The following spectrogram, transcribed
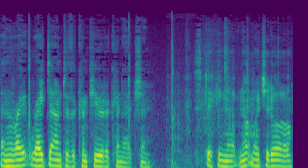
and right right down to the computer connection. Sticking up, not much at all.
